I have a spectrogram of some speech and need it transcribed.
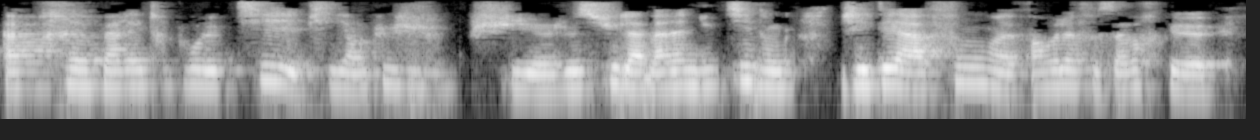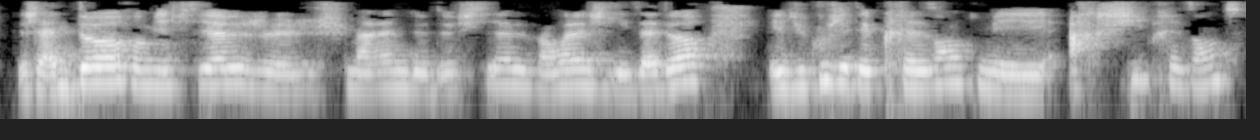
à préparer tout pour le petit. Et puis en plus je, suis je suis la marraine du petit donc j'étais à fond. Enfin voilà faut savoir que j'adore mes filles je, je, suis marraine de deux filles enfin voilà je les adore. Et du coup j'étais présente mais archi présente.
